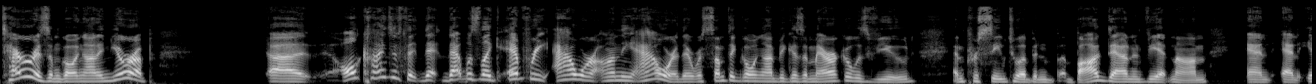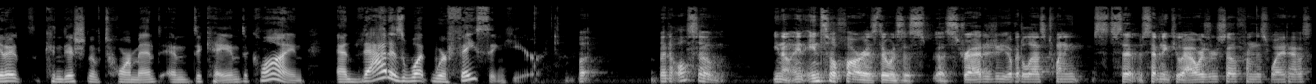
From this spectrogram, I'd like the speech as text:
terrorism going on in Europe. Uh, all kinds of things. That, that was like every hour on the hour, there was something going on because America was viewed and perceived to have been bogged down in Vietnam and, and in a condition of torment and decay and decline. And that is what we're facing here. But, but also, you know, in, insofar as there was a, a, strategy over the last 20, 72 hours or so from this White House,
